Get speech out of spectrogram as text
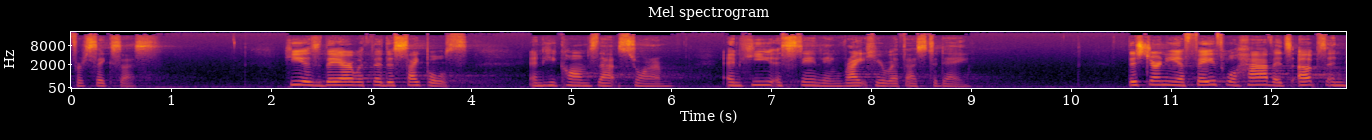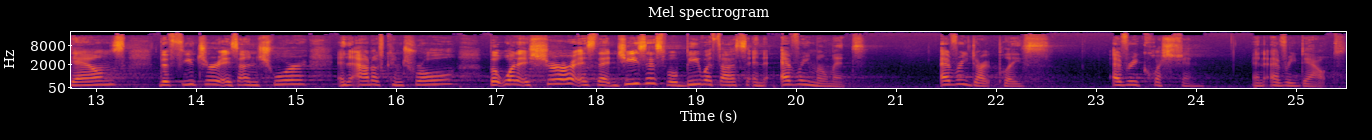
forsakes us. He is there with the disciples, and he calms that storm. And he is standing right here with us today. This journey of faith will have its ups and downs. The future is unsure and out of control, but what is sure is that Jesus will be with us in every moment every dark place, every question, and every doubt,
